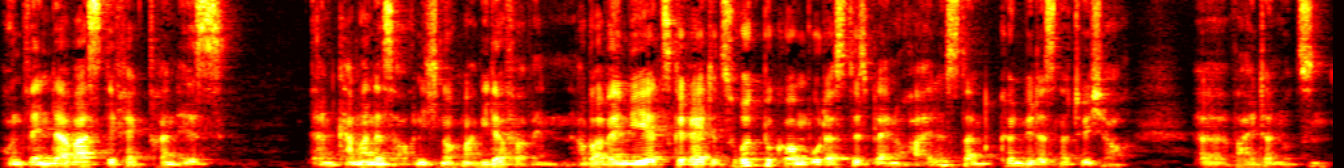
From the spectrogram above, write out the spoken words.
Und wenn da was defekt dran ist, dann kann man das auch nicht nochmal wiederverwenden. Aber wenn wir jetzt Geräte zurückbekommen, wo das Display noch heil ist, dann können wir das natürlich auch äh, weiter nutzen.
